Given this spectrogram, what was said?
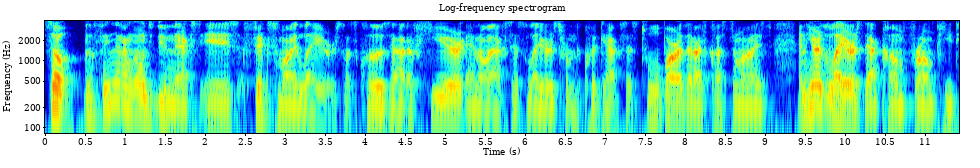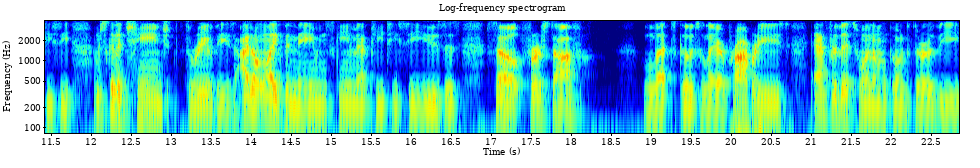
So the thing that I'm going to do next is fix my layers. Let's close out of here and I'll access layers from the quick access toolbar that I've customized. And here are the layers that come from PTC. I'm just going to change three of these. I don't like the naming scheme that PTC uses. So first off, let's go to layer properties. And for this one, I'm going to throw the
